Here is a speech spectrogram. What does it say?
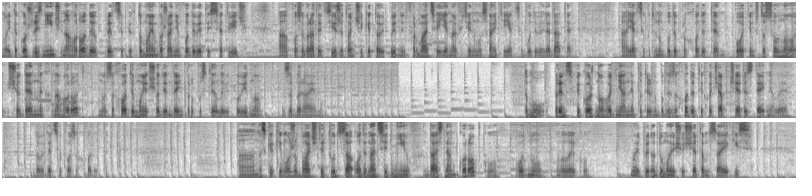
Ну і також різні інші нагороди. В принципі, хто має бажання подивитися Twitch, а, позабирати ці жетончики, то відповідна інформація є на офіційному сайті, як це буде виглядати, як це потрібно буде проходити. Потім, стосовно щоденних нагород, ми заходимо, якщо один день пропустили, відповідно забираємо. Тому, в принципі, кожного дня не потрібно буде заходити, хоча б через день, але доведеться позаходити. Наскільки можу бачити, тут за 11 днів дасть нам коробку одну велику. Ну, відповідно, думаю, що ще там за якісь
